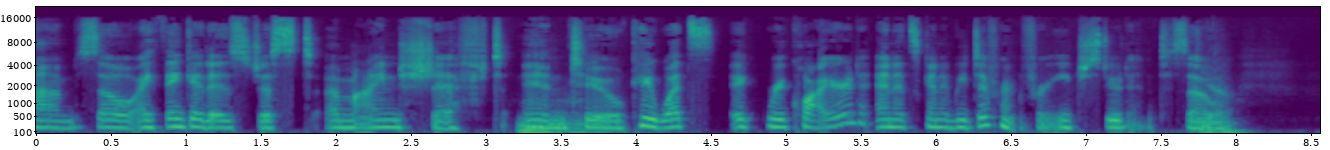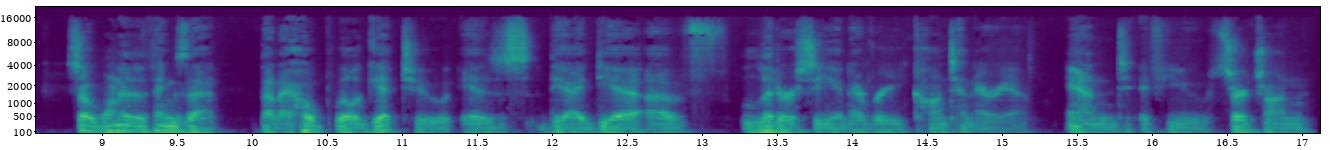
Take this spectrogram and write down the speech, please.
Um, so I think it is just a mind shift into okay, what's it required, and it's going to be different for each student. So Yeah. So one of the things that that I hope we'll get to is the idea of literacy in every content area. And if you search on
